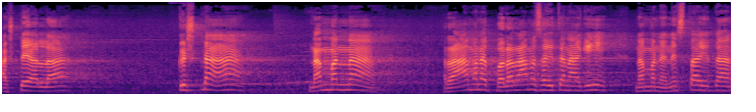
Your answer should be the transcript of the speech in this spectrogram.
ಅಷ್ಟೇ ಅಲ್ಲ, ಕೃಷ್ಣ ನಮ್ಮನ್ನು ರಾಮನ ಬಲರಾಮ ಸಹಿತನಾಗಿ ನಮ್ಮ ನೆನೆಸ್ತಾ ಇದ್ದಾನ?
